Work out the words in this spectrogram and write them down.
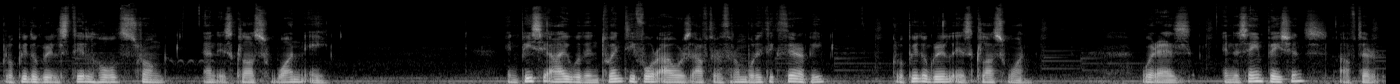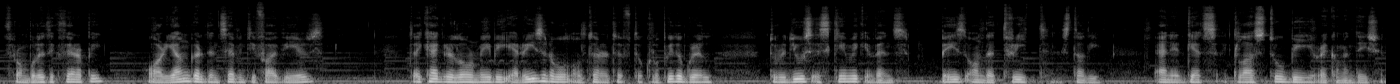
clopidogrel still holds strong and is class 1A. In PCI within 24 hours after thrombolytic therapy, clopidogrel is class 1. Whereas in the same patients after thrombolytic therapy who are younger than 75 years, ticagrelor may be a reasonable alternative to clopidogrel to reduce ischemic events based on the TREAT study, and it gets a Class 2B recommendation.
